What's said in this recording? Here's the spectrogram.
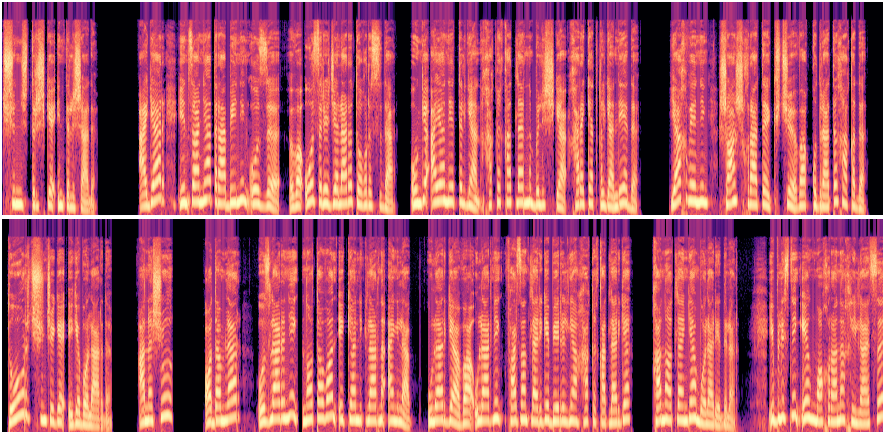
tushunishtirishga intilishadi. Agar insoniyat rabbiyning o'zi va o'z rejalari to'g'risida unga ayon etilgan haqiqatlarni bilishga harakat qilganda edi yahvening shon shuhrati kuchi va qudrati haqida to'g'ri tushunchaga ega bo'lardi. Ana shu odamlar o'zlarining notavon ekanliklarini anglab ularga va ularning farzandlariga berilgan haqiqatlarga qanoatlangan bo'lar edilar. Iblisning eng mohirona hiylasi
